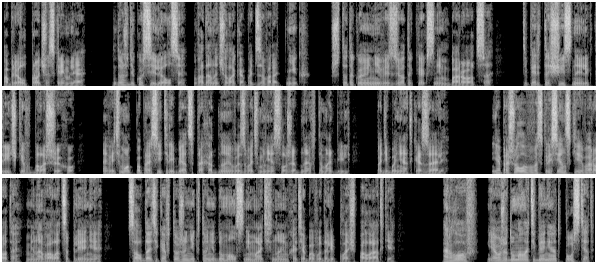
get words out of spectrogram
побрел прочь из Кремля. Дождик усилился, вода начала капать за воротник. Что такое не везет и как с ним бороться? Теперь тащись на электричке в Балашиху. А ведь мог попросить ребят с проходной вызвать мне служебный автомобиль. Поди бы не отказали. Я прошел в Воскресенские ворота, миновал оцепление. Солдатиков тоже никто не думал снимать, но им хотя бы выдали плащ-палатки. «Орлов, я уже думала, тебя не отпустят».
